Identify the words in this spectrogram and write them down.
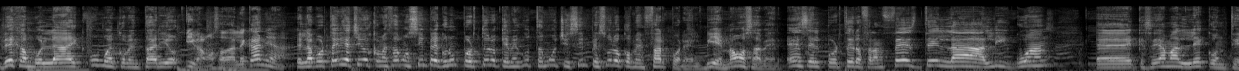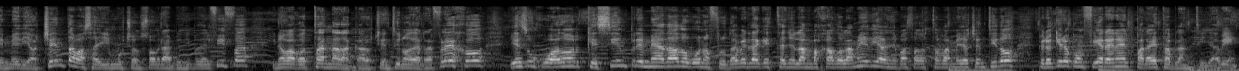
deja un buen like, un buen comentario y vamos a darle caña. En la portería chicos comenzamos siempre con un portero que me gusta mucho y siempre suelo comenzar por él. Bien, vamos a ver, es el portero francés de la Ligue 1 eh, que se llama Le Conte Media 80, va a salir mucho en sobra al principio del FIFA y no va a costar nada caro, 81 de reflejo y es un jugador que siempre me ha dado buenos frutos. Es verdad que este año le han bajado la media, el año pasado estaba en media 82, pero quiero confiar en él para esta plantilla. Bien,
